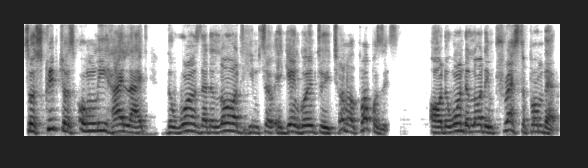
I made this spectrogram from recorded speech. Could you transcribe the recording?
So scriptures only highlight the ones that the Lord himself, again, going to eternal purposes, or the one the Lord impressed upon them.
